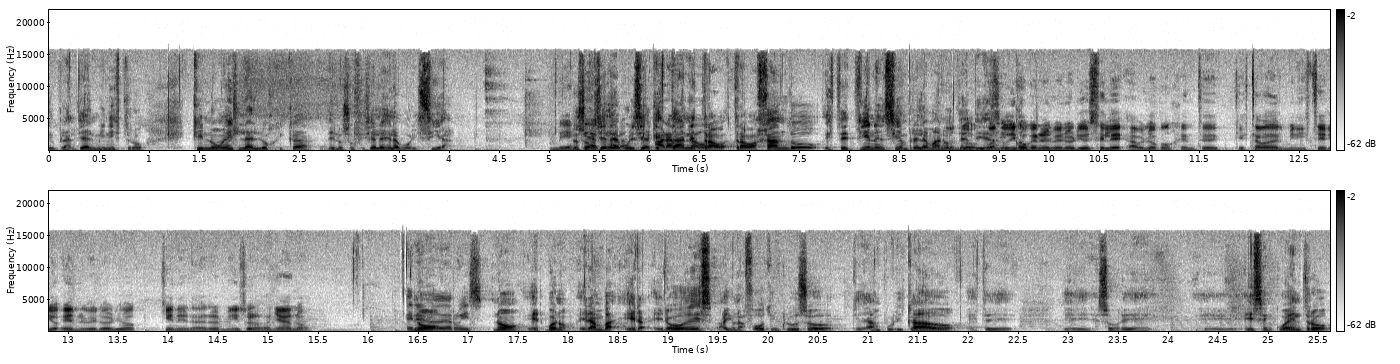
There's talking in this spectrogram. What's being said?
que plantea el ministro, que no es la lógica de los oficiales de la policía. los oficiales de la policía que están trabajando este, tienen siempre la mano tendida. Cuando dijo que en el velorio ese le habló con gente que estaba del ministerio en el velorio, ¿quién era? ¿Era el ministro Larañano? Era no, de Ruiz. No, er, bueno, eran, era Herodes, hay una foto incluso que han publicado este, eh, sobre eh, ese encuentro,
